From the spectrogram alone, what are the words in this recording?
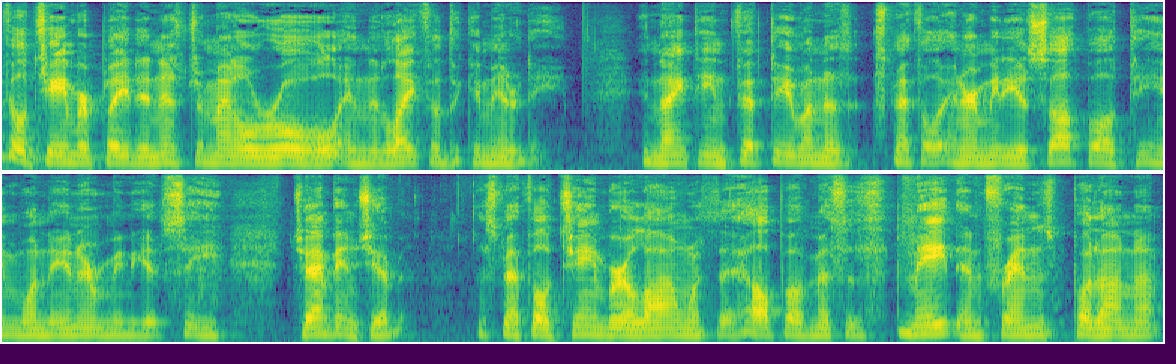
Smithville Chamber played an instrumental role in the life of the community. In 1950, when the Smithville Intermediate softball team won the Intermediate C championship, the Smithville Chamber, along with the help of Mrs. Mate and friends, put on a,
